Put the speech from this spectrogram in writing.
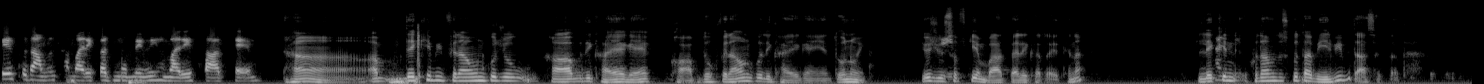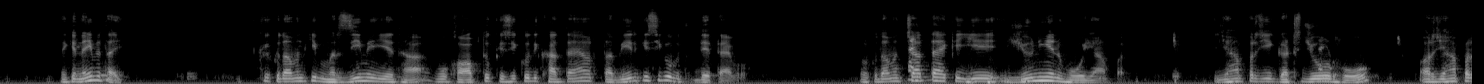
फिर खुदाउन हमारे कदमों में भी हमारे साथ है। हाँ अब देखिए भी फिराउन को जो ख्वाब दिखाए गए ख्वाब तो फिराउन को दिखाए गए हैं दोनों ही। जो यूसुफ की हम बात पहले कर रहे थे ना लेकिन हाँ खुदावंद उसको ताबीर भी बता सकता था। लेकिन नहीं बताई। क्योंकि खुदावंद की मर्ज़ी में ये था वो ख्वाब तो किसी को दिखाता है और तबीर किसी को देता है वो। और खुदावंद हाँ चाहता है कि ये यूनियन हो यहाँ पर। यहाँ पर ये गठजोड़ हाँ हो और यहाँ पर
